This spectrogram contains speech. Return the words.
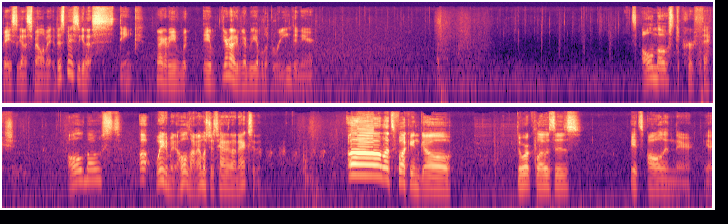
base is gonna smell amazing. This base is gonna stink. You're not gonna even. You're not even gonna be able to breathe in here. It's almost perfection. Almost. Oh, wait a minute. Hold on. I almost just had it on accident. Oh, let's fucking go. Door closes. It's all in there. Yeah,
